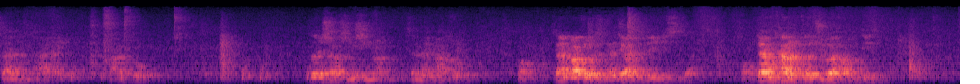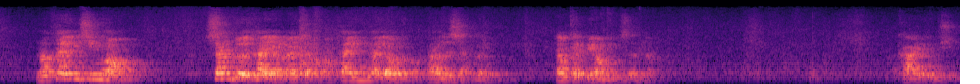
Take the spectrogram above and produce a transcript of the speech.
三台八座，这是小星星嘛，三台八座，哦，三台八座也是抬轿子的意思啊，哦，这样它的格局会好一点。那太阴星哈，相对太阳来讲哈，太阴它要什么？它还是想个，它可以不要名声的，它爱东西，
